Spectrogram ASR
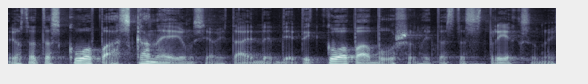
Jo tad tas kopā skanējums jau ir tā enerģija, kopā būšana, tas, tas prieks un viss.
